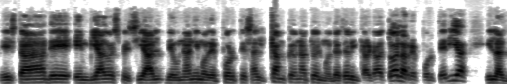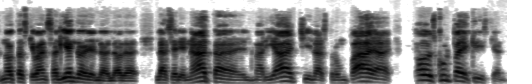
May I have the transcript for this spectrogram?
está de enviado especial de Unánimo Deportes al Campeonato del Mundo. Es el encargado de toda la reportería y las notas que van saliendo, la, la, la serenata, el mariachi, las trompadas, todo es culpa de Cristian.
